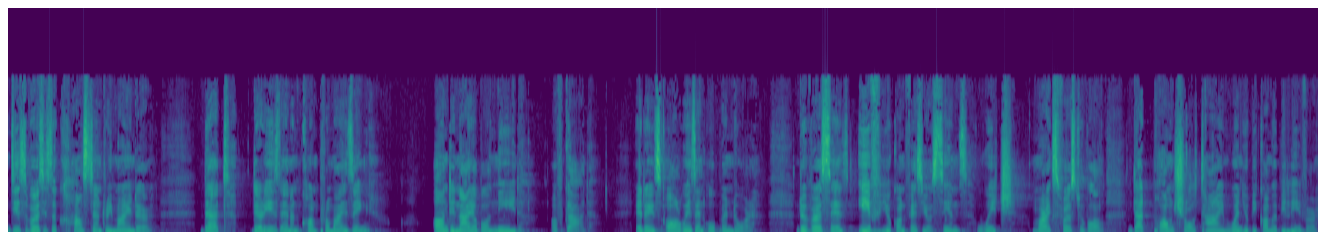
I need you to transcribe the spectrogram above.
this verse is a constant reminder that there is an uncompromising, undeniable need of God. And there is always an open door. The verse says, if you confess your sins, which marks, first of all, that punctual time when you become a believer,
